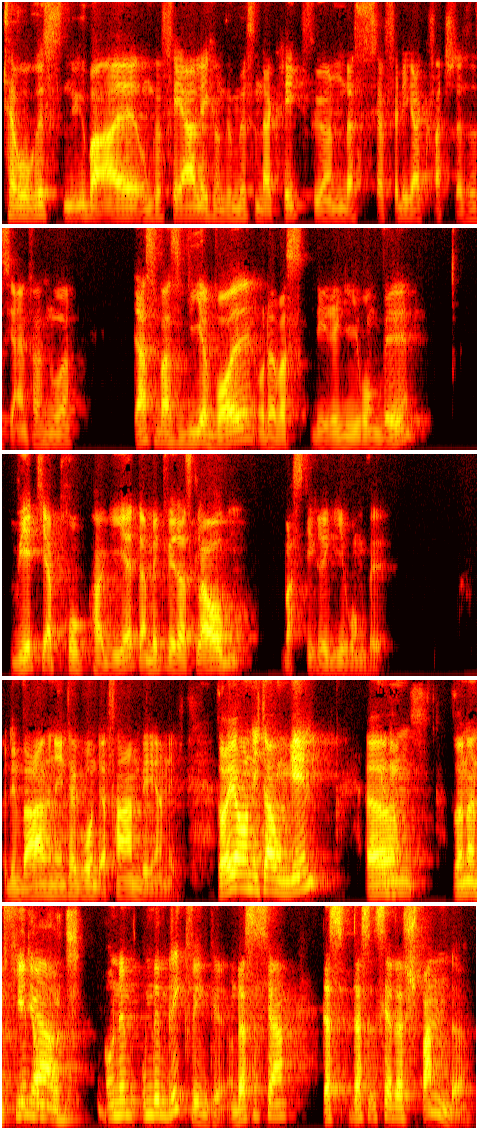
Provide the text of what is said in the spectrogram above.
Terroristen überall und gefährlich und wir müssen da Krieg führen. Das ist ja völliger Quatsch. Das ist ja einfach nur das, was wir wollen oder was die Regierung will, wird ja propagiert, damit wir das glauben, was die Regierung will. Den wahren Hintergrund erfahren wir ja nicht. Soll ja auch nicht darum gehen, ähm, genau. sondern vielmehr um, den, um den Blickwinkel. Und das ist ja das, das ist ja das Spannende.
